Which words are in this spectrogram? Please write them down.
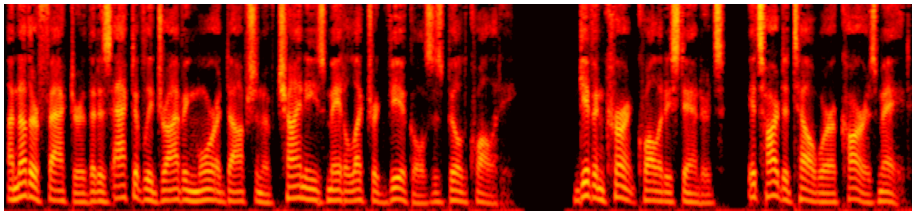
Another factor that is actively driving more adoption of Chinese made electric vehicles is build quality. Given current quality standards, it's hard to tell where a car is made.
